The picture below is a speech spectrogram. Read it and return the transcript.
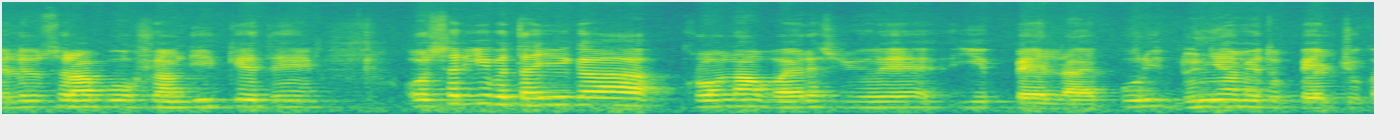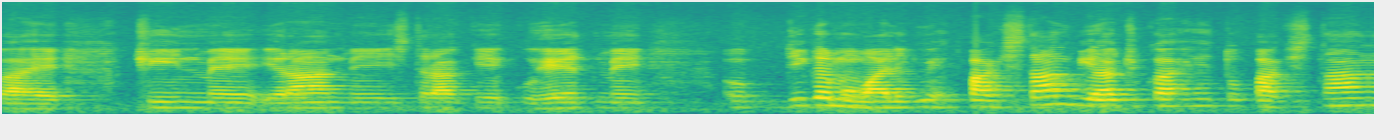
पहले तो सर आपको खुश कहते हैं। और सर ये बताइएगा कोरोना वायरस जो है, ये फैल रहा है। पूरी दुनिया में तो फैल चुका है। चीन में, ईरान में, इस तरह के कुवैत में दीगर ममालिक में। पाकिस्तान भी आ चुका है तो पाकिस्तान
